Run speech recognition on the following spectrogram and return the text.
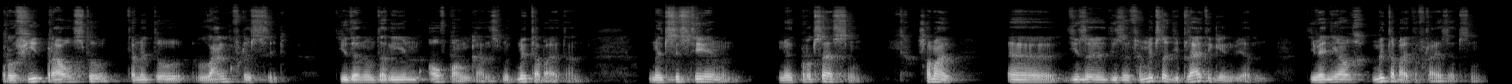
Profit brauchst du, damit du langfristig dir dein Unternehmen aufbauen kannst mit Mitarbeitern, mit Systemen, mit Prozessen. Schau mal, äh, diese, diese Vermittler, die pleite gehen werden, die werden ja auch Mitarbeiter freisetzen.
